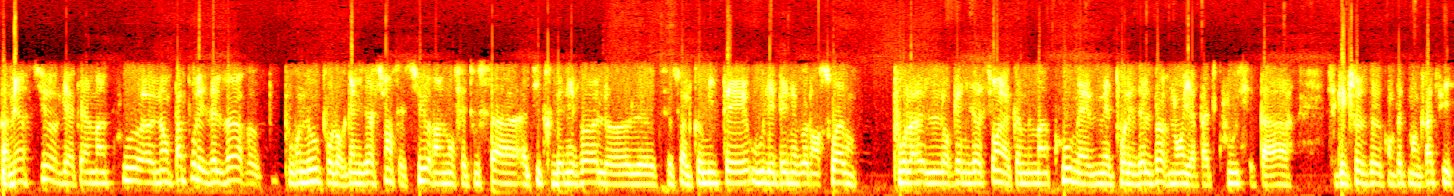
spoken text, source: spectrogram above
Bah, bien sûr, il y a quand même un coût, non pas pour les éleveurs, pour nous, pour l'organisation, c'est sûr, hein, on fait tout ça à titre bénévole, que ce soit le comité ou les bénévoles en soi, pour l'organisation, il y a quand même un coût, mais, mais pour les éleveurs, non, il n'y a pas de coût. C'est quelque chose de complètement gratuit.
